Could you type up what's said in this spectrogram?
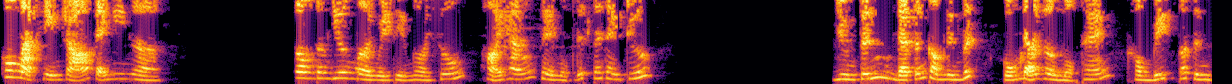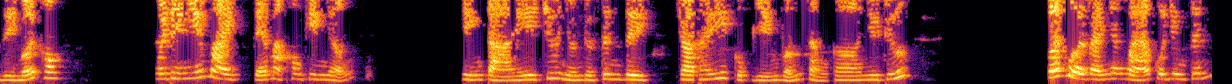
Khuôn mặt hiện rõ vẻ nghi ngờ. Công tâm dương mời Ngụy Thiệu ngồi xuống, hỏi hắn về mục đích tới đây trước. Dương Tính đã tấn công Linh Bích, cũng đã gần một tháng, không biết có tin gì mới không? Ngụy Thiệu nhíu mày, vẻ mặt không kiên nhẫn. Hiện tại chưa nhận được tin gì, cho thấy cục diện vẫn sằng co như trước. Với 10 vạn nhân mã của Dương Tính,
